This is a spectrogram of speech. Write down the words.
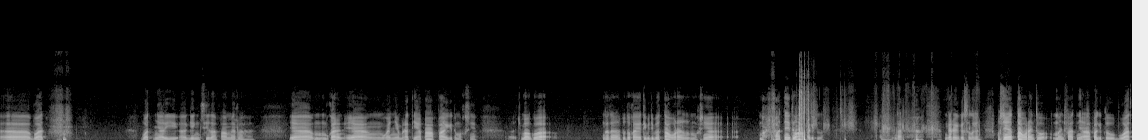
eh buat buat nyari eh, gengsi lah pamer lah. Ya bukan yang bukannya berarti apa-apa gitu maksudnya. Cuma gue nggak tahu apa tuh kayak tiba-tiba tawaran maksudnya manfaatnya itu apa gitu loh Eh, Bentar, nggak ada kesel kan. Maksudnya tawaran itu manfaatnya apa gitu buat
